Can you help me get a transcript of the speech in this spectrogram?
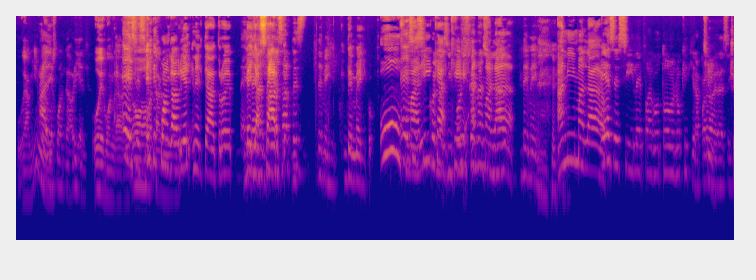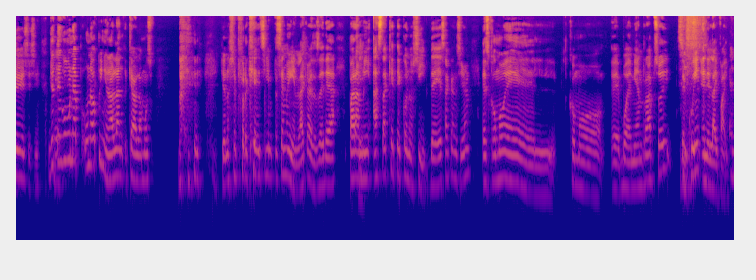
Uy, a mí me Ah, de. Juan Gabriel. O de Juan Gabriel. Ese Oh, sí, El de Juan. Gabriel en el Teatro de El de Bellas, las Artes, Artes de México. de México. Uf, Ese sí, marica, la qué animalada. De México. Animalada. Ese sí le pago todo lo que quiera para Sí, ver así. Sí, sí, sí. Yo Sí. tengo una, una opinión hablando, que hablamos. Yo no sé por qué siempre se me viene a la cabeza esa idea. Para Sí. mí, hasta que te conocí de esa canción, es como el. como eh, Bohemian Rhapsody de Sí. Queen en el En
